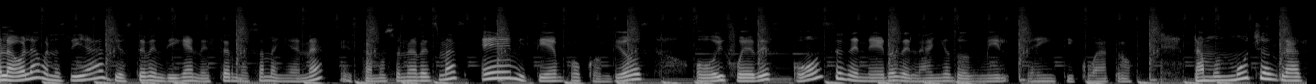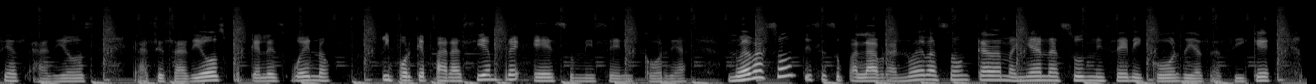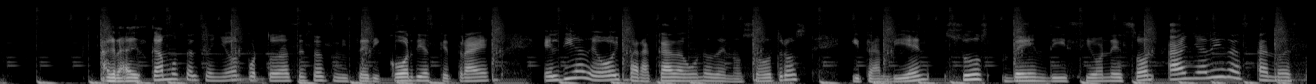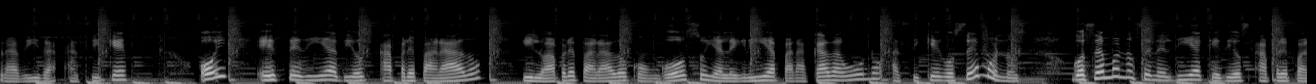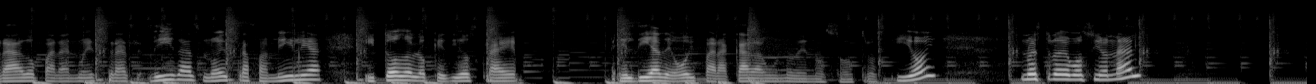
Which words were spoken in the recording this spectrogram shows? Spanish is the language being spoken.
Hola, hola, buenos días. Dios te bendiga en esta hermosa mañana. Estamos una vez más en mi tiempo con Dios. Hoy jueves 11 de enero del año 2024. Damos muchas gracias a Dios. Gracias a Dios porque Él es bueno y porque para siempre es su misericordia. Nuevas son, dice su palabra, nuevas son cada mañana sus misericordias. Así que Agradezcamos al Señor por todas esas misericordias que trae el día de hoy para cada uno de nosotros y también sus bendiciones son añadidas a nuestra vida. Así que hoy, este día, Dios ha preparado y lo ha preparado con gozo y alegría para cada uno. Así que gocémonos Gocémonos en el día que Dios ha preparado para nuestras vidas, nuestra familia y todo lo que Dios trae el día de hoy para cada uno de nosotros. Y hoy nuestro devocional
